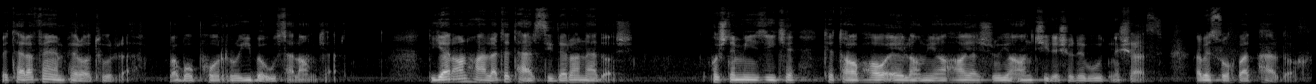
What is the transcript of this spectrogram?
به طرف امپراتور رفت و با پررویی به او سلام کرد. دیگر آن حالت ترسیده را نداشت. پشت میزی که کتاب ها و اعلامیه هایش روی آن چیده شده بود نشست و به صحبت پرداخت.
